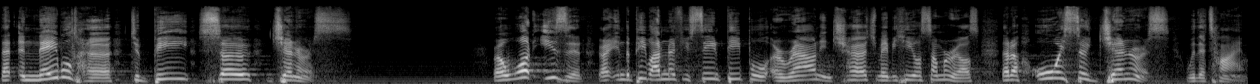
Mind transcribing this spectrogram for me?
that enabled her to be so generous? Well, what is it right, in the people? I don't know if you've seen people around in church, maybe here or somewhere else, that are always so generous with their time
